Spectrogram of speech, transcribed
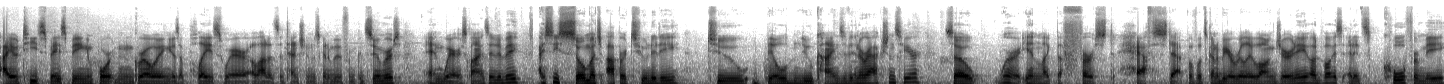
IoT space being important and growing as a place where a lot of his attention was going to move from consumers and where his clients needed to be. I see so much opportunity to build new kinds of interactions here. So we're in like the first half step of what's going to be a really long journey on voice, and it's cool for me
